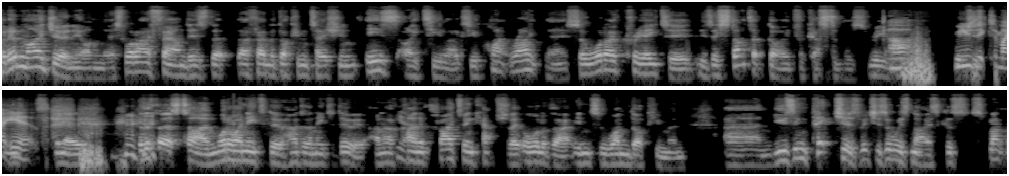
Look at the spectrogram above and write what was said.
But in my journey on this, what I found is that I found the documentation is IT like. So you're quite right there. So what I've created is a startup guide for customers, really. Oh, music is, to my ears. You know, for the first time, what do I need to do? How do I need to do it? And I've yeah. kind of tried to encapsulate all of that into one document and using pictures, which is always nice because Splunk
